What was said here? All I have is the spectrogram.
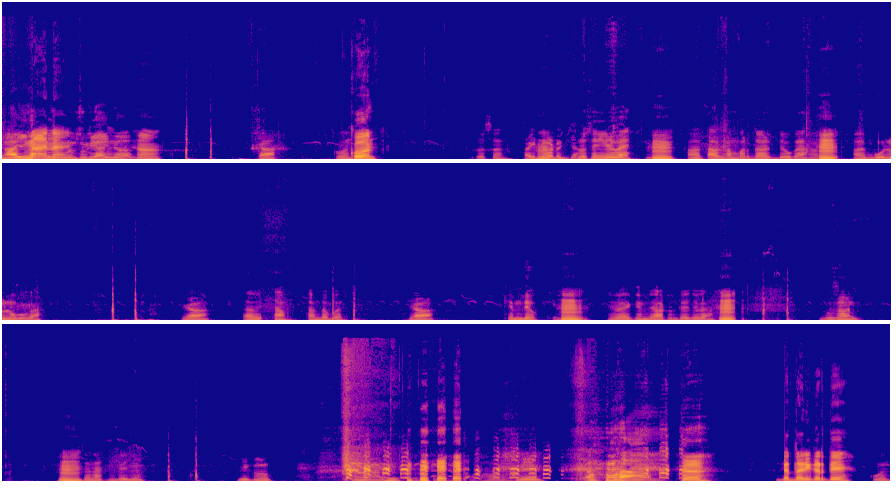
नाही नाही. कोण? रोशन. साईड नॉट जा रोशन इकडे बाय. हम्म. हा तार नंबर धर देऊ का? हम्म. हा, बोलू नको का? या. अबे, थांब थांब डबल. या. केम देव. हम्म. हे बाय केम देव. आठवून ठेवतो का? हम्म. भुजन. हम्म. रोशन आठवून ठेवतो विकू प्रेम हा. गद्दारी करते. कोण?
